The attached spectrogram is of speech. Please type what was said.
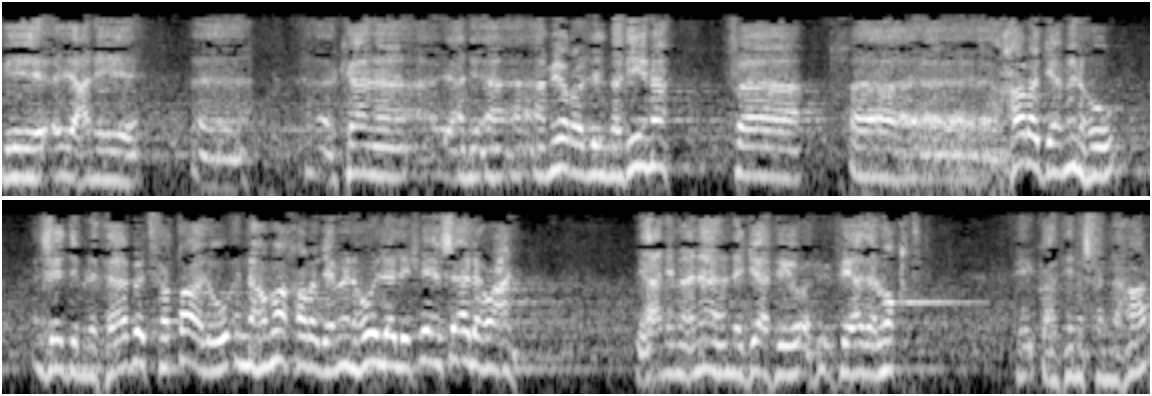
في يعني آه، كان يعني أميرا للمدينة فخرج آه، منه زيد بن ثابت فقالوا إنه ما خرج منه إلا لشيء سأله عنه. يعني معناه أنه جاء في في هذا الوقت. في نصف النهار.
